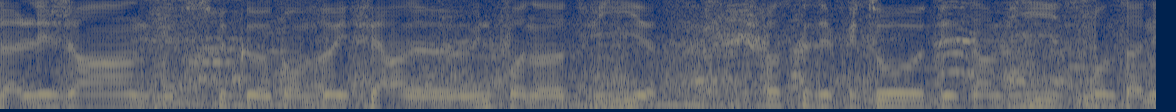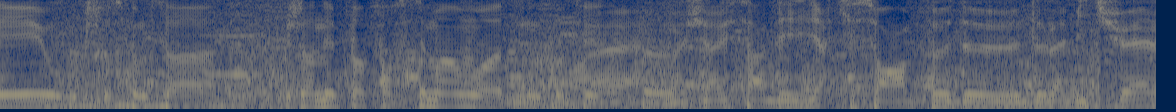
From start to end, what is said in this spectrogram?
de la légende, du truc euh, qu'on veuille faire euh, une fois dans notre vie. Je pense que c'est plutôt des envies spontanées ou quelque chose comme ça. J'en ai pas forcément moi de mon côté. euh, dirais que c'est un désir qui sort un peu de, de l'habituel,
